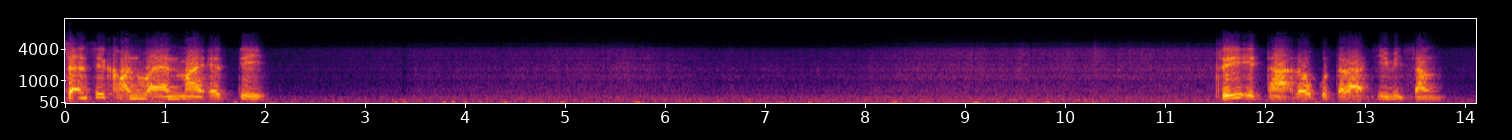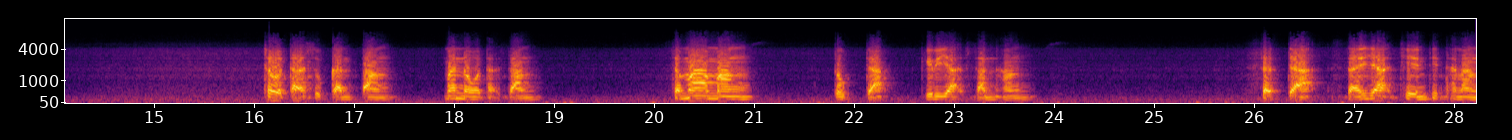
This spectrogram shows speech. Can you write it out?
ซนซิคอนแวนไมเอสตีสีอิทธะโลกุตระชีวิสังโชตะสุกันตัง มโนทะสัง สมามัง ตุกจักกิริยสันหัง สัจจะสายะเชนทิทลัง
